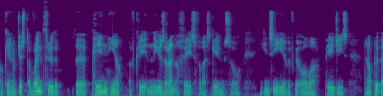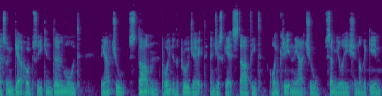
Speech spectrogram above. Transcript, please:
Okay, and I've just I've went through the, the pain here of creating the user interface for this game, so you can see here we've got all our pages, and I'll put this on GitHub so you can download the actual starting point of the project and just get started on creating the actual simulation of the game.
